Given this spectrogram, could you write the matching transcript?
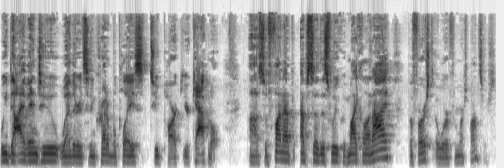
We dive into whether it's an incredible place to park your capital. Uh, so, fun ep- episode this week with Michael and I. But first, a word from our sponsors.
